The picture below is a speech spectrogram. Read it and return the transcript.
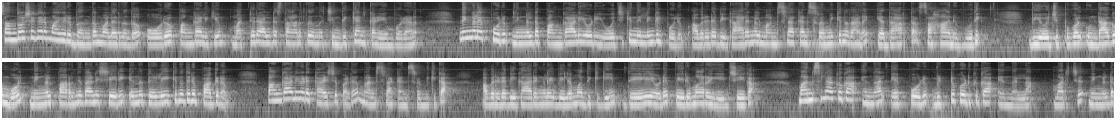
സന്തോഷകരമായ ഒരു ബന്ധം വളരുന്നത് ഓരോ പങ്കാളിക്കും മറ്റൊരാളുടെ സ്ഥാനത്ത് നിന്ന് ചിന്തിക്കാൻ കഴിയുമ്പോഴാണ്. നിങ്ങളെപ്പോഴും നിങ്ങളുടെ പങ്കാളിയോട് യോജിക്കുന്നില്ലെങ്കിൽ പോലും അവരുടെ വികാരങ്ങൾ മനസ്സിലാക്കാൻ ശ്രമിക്കുന്നതാണ് യഥാർത്ഥ സഹാനുഭൂതി. വിയോജിപ്പുകൾ ഉണ്ടാകുമ്പോൾ നിങ്ങൾ പറഞ്ഞതാണ് ശരി എന്ന് തെളിയിക്കുന്നതിന് പകരം പങ്കാളിയുടെ കാഴ്ചപ്പാട് മനസ്സിലാക്കാൻ ശ്രമിക്കുക. അവരുടെ വികാരങ്ങളെ വിലമതിക്കുകയും ദയയോടെ പെരുമാറുകയും ചെയ്യുക. മനസ്സിലാക്കുക എന്നാൽ എപ്പോഴും വിട്ടുകൊടുക്കുക എന്നല്ല. മറിച്ച് നിങ്ങളുടെ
